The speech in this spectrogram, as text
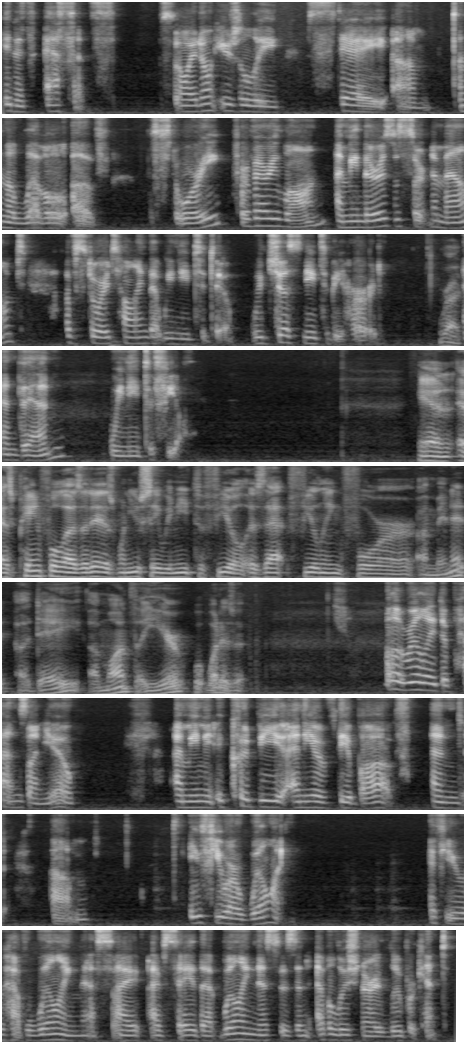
in its essence. So I don't usually stay um, on the level of the story for very long. I mean there is a certain amount of storytelling that we need to do. We just need to be heard. Right. And then we need to feel. And as painful as it is, when you say we need to feel, is that feeling for a minute, a day, a month, a year? What, what is it? Well, it really depends on you. I mean, it could be any of the above. And um, if you are willing, if you have willingness, I, I say that willingness is an evolutionary lubricant.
